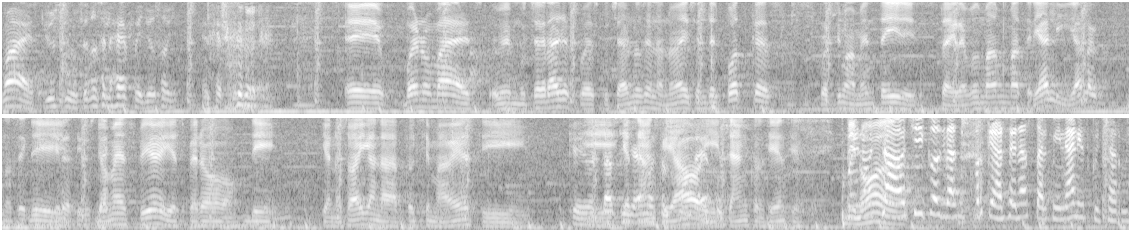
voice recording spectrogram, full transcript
más, Justin, usted no es el jefe, yo soy el jefe. Eh, bueno, más, eh, muchas gracias por escucharnos en la nueva edición del podcast. Próximamente y traeremos más material y ya, la- no sé qué quiere decir usted. yo me despido y espero di, que nos oigan la próxima vez y Que y que tengan cuidado y tengan conciencia. Bueno, no, chao chicos, gracias por quedarse hasta el final y escucharme.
